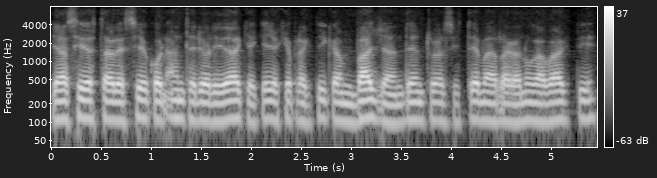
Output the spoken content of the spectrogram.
Ya ha sido establecido con anterioridad que aquellos que practican vayan dentro del sistema de Raganuga Bhakti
